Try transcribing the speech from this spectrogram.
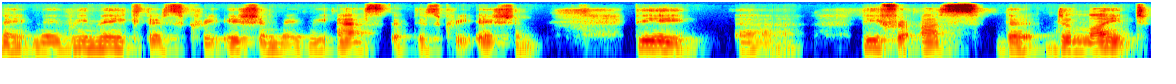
May, may we make this creation, may we ask that this creation be, uh, be for us the delight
